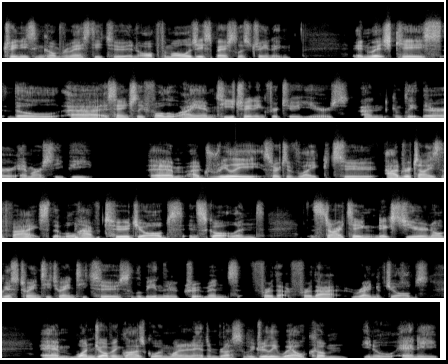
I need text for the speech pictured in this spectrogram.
trainees can come from ST2 in ophthalmology specialist training, in which case they'll uh, essentially follow IMT training for two years and complete their MRCP. Um, I'd really sort of like to advertise the fact that we'll have two jobs in Scotland starting next year in August 2022. So they'll be in the recruitment for that for that round of jobs. Um, one job in Glasgow and one in Edinburgh. So we'd really welcome, you know, any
